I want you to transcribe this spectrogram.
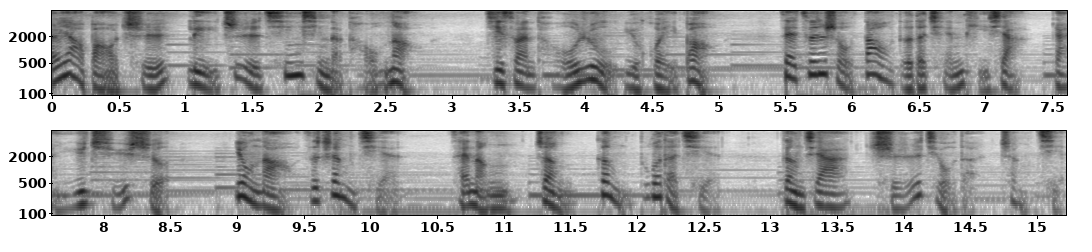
而要保持理智清醒的头脑，计算投入与回报。在遵守道德的前提下，敢于取舍，用脑子挣钱，才能挣更多的钱，更加持久的挣钱。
